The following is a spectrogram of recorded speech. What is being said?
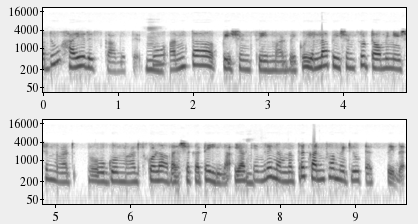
ಅದು ಹೈ ರಿಸ್ಕ್ ಆಗುತ್ತೆ. ಸೊ ಅಂತ ಪೇಷಂಟ್ಸ್ ಏನ್ ಮಾಡ್ಬೇಕು? ಎಲ್ಲಾ ಪೇಷಂಟ್ಸ್ ಟರ್ಮಿನೇಷನ್ ಮಾಡ್ ಹೋಗೋ ಮಾಡಿಸ್ಕೊಳ್ಳೋ ಅವಶ್ಯಕತೆ ಇಲ್ಲ. ಯಾಕೆಂದ್ರೆ ನಮ್ಮ ಹತ್ರ ಕನ್ಫರ್ಮೇಟಿವ್ ಟೆಸ್ಟ್ ಇದೆ.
